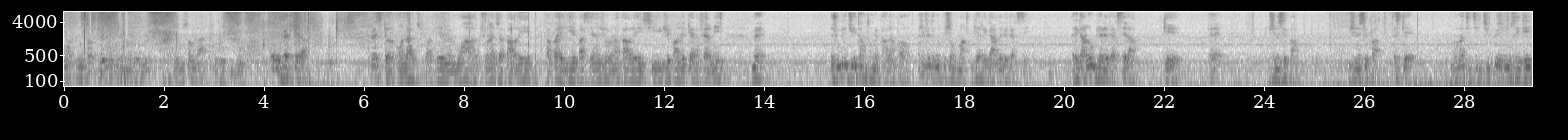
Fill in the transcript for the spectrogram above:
moi, nous sommes, je vais le parce que nous sommes là pour le Et le verset là, presque on l'a exploité, même moi, tu en as déjà parlé, papa Elie est passé un parlé ici, j'ai parlé de quelle a fermé, mais aujourd'hui Dieu est en train de me parler encore. Je veux que nous puissions bien regarder les versets. Regardons bien les versets là, que eh, je ne sais pas. Je ne sais pas. Est-ce que, Maman Titi, tu peux nous aider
